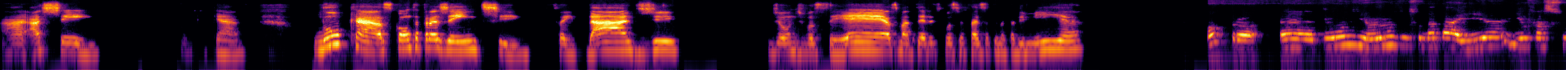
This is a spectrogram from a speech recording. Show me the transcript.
Ah, achei. Obrigada. Lucas, conta pra gente sua idade, de onde você é, as matérias que você faz aqui na academia. Ô, Pro, é, tenho 11 anos, eu sou da Bahia e eu faço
